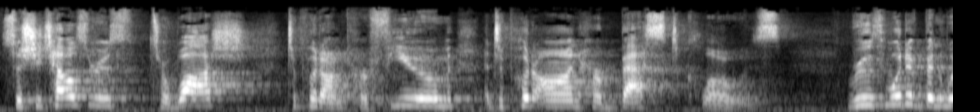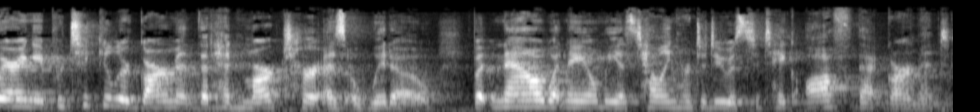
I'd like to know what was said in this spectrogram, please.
So, she tells Ruth to wash, to put on perfume, and to put on her best clothes. Ruth would have been wearing a particular garment that had marked her as a widow, but now what Naomi is telling her to do is to take off that garment,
